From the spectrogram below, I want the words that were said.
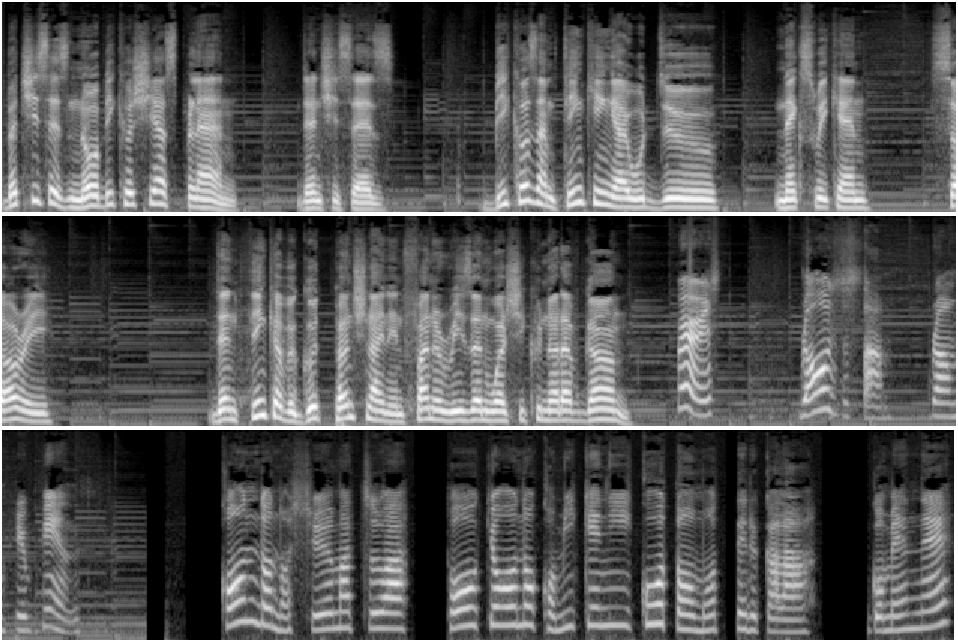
But she says no because she has planned. Then she says, because I'm thinking I would do next weekend. Sorry. Then think of a good punchline and find a reason why she could not have gone. First, Rose さん from Philippines 今度の週末は東京のコミケに行こうと思ってるからごめんね。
